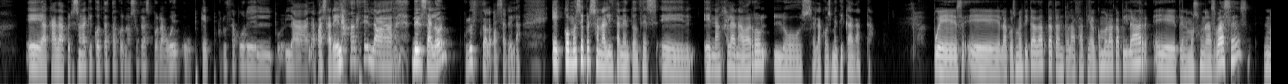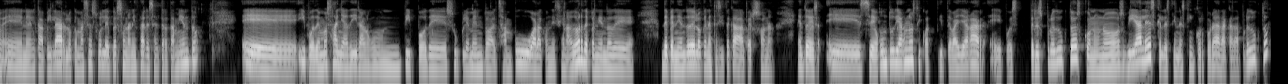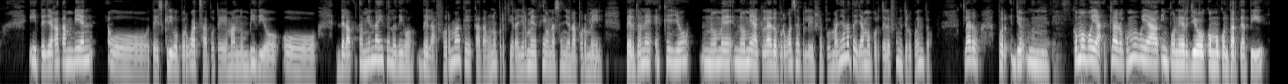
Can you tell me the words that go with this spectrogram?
eh, a cada persona que contacta con nosotras por la web o que cruza por, el, la, pasarela del salón, cruza la pasarela. Eh, ¿Cómo se personalizan entonces eh, en Ángela Navarro los, la cosmética adapta? Pues la cosmética adapta tanto la facial como la capilar. tenemos unas bases. En el capilar lo que más se suele personalizar es el tratamiento. Eh, y podemos añadir algún tipo de suplemento al champú o al acondicionador dependiendo de, dependiendo de lo que necesite cada persona. Entonces, eh, según tu diagnóstico, te va a llegar eh, pues tres productos con unos viales que les tienes que incorporar a cada producto y te llega también o te escribo por WhatsApp o te mando un vídeo o de la, también de ahí te lo digo, de la forma que cada uno prefiera. Ayer me decía una señora por mail, perdone, es que yo no me, no me aclaro por WhatsApp y le dije, pues mañana te llamo por teléfono y te lo cuento. Claro, por, yo, mm, ¿cómo voy a, claro, cómo voy a imponer yo cómo contarte a ti?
